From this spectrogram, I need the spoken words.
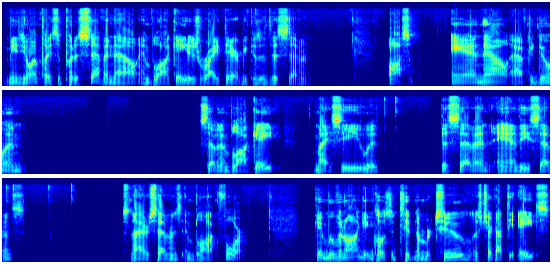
It means the only place to put a 7 now in block 8 is right there because of this 7. Awesome. And now after doing 7 in block 8, you might see with this 7 and these 7s, Snyder 7s in block 4. Okay, moving on, getting close to tip number 2. Let's check out the 8s.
